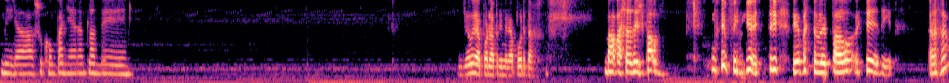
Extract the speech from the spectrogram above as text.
Mira a sus compañeras en plan de. Yo voy a por la primera puerta. Va a pasar del spawn. Efectivamente, voy a pasarme el pavo y decir, ajá,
